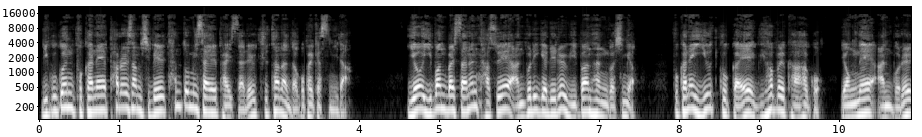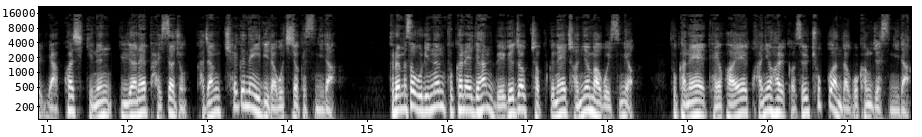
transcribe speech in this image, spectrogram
미국은 북한의 8월 30일 탄도미사일 발사를 규탄한다고 밝혔습니다. 이어 이번 발사는 다수의 안보리 결의를 위반한 것이며 북한의 이웃 국가에 위협을 가하고 영내 안보를 약화시키는 일련의 발사 중 가장 최근의 일이라고 지적했습니다. 그러면서 우리는 북한에 대한 외교적 접근에 전념하고 있으며 북한의 대화에 관여할 것을 촉구한다고 강조했습니다.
